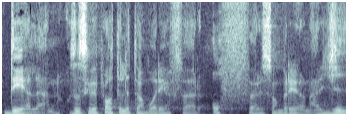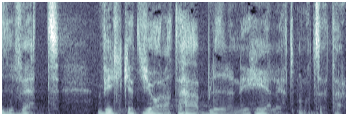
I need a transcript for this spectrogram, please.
delen. Och Sen ska vi prata lite om vad det är för offer som redan är givet, vilket gör att det här blir en helhet på något sätt. här.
